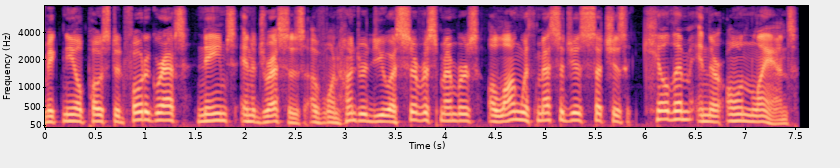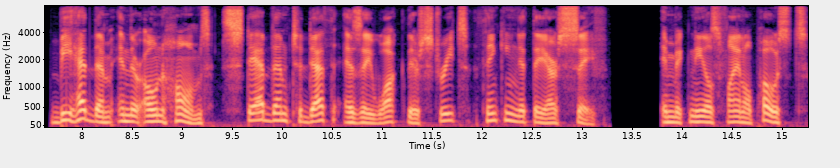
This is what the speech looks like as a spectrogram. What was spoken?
McNeil posted photographs, names, and addresses of 100 U.S. service members, along with messages such as kill them in their own lands, behead them in their own homes, stab them to death as they walk their streets thinking that they are safe. In McNeil's final posts,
